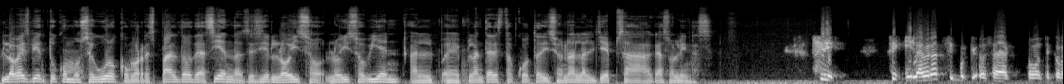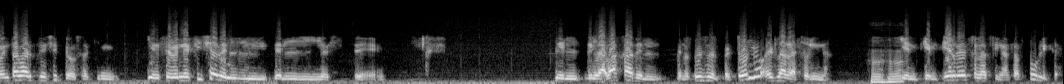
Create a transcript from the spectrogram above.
¿Lo ves bien tú como seguro, como respaldo de Hacienda? Es decir, lo hizo, lo hizo bien al plantear esta cuota adicional al IEPS a gasolinas. Sí, Sí, y la verdad sí, porque, o sea, como te comentaba al principio, o sea, quien, quien se beneficia del, del, este, de la baja del, de los precios del petróleo es la gasolina. quien, quien pierde son las finanzas públicas.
